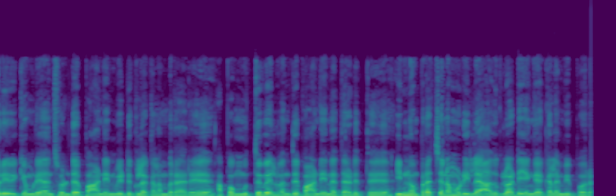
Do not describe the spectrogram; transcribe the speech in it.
புரிய வைக்க முடியாதுன்னு சொல்லிட்டு பாண்டியன் வீட்டுக்குள்ள கிளம்புறாரு. அப்ப முத்துவேல் வந்து பாண்டியனை தடுத்து இன்னும் பிரச்சனை முடியல அதுக்குள்ளாட்டி எங்க கிளம்பி போற?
